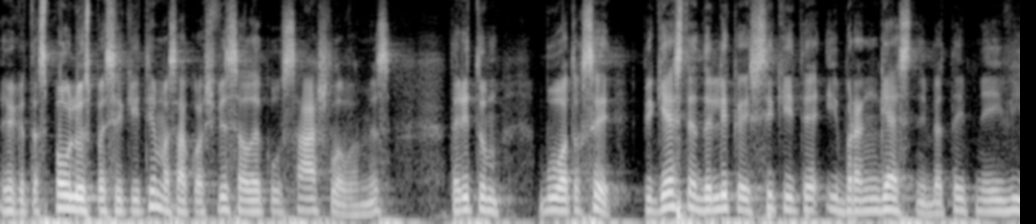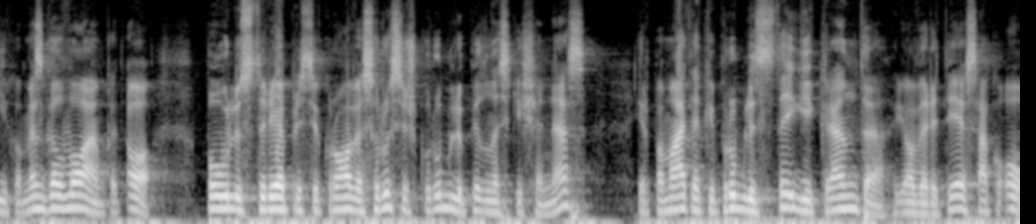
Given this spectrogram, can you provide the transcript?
kad tas Paulius pasikeitimas, sako, aš visą laikau sašlavomis, tarytum buvo toksai, pigesnė dalykai išsikeitė į brangesnį, bet taip neįvyko. Mes galvojam, kad, o, Paulius turėjo prisikrovęs rusiškų rublių pilnas kišenes ir pamatė, kaip rublis staigiai krenta, jo vertė, sako, o,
